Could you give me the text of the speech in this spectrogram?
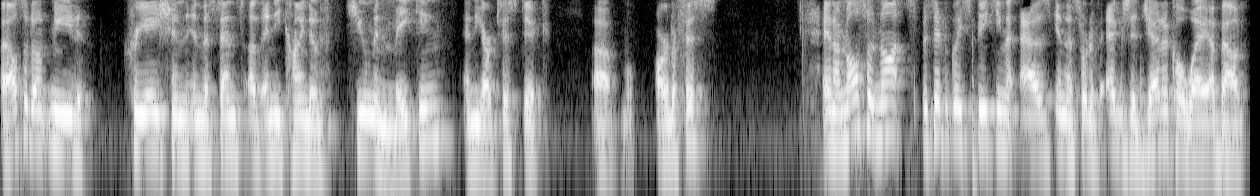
I also don't mean creation in the sense of any kind of human making, any artistic uh, artifice. And I'm also not specifically speaking as in a sort of exegetical way about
